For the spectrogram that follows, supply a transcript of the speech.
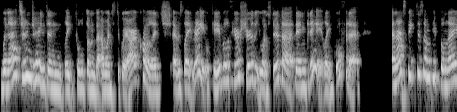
when I turned around and like told them that I wanted to go to art college, it was like, right, okay, well, if you're sure that you want to do that, then great, like go for it. And I speak to some people now,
